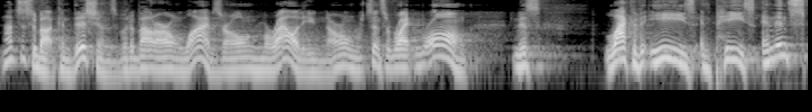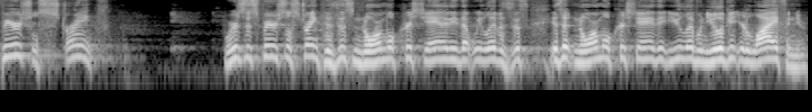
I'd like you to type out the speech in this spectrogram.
not just about conditions, but about our own lives, our own morality, and our own sense of right and wrong. This lack of ease and peace, and then spiritual strength. Where's the spiritual strength? Is this normal Christianity that we live? Is, this, is it normal Christianity that you live? When you look at your life and you're,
